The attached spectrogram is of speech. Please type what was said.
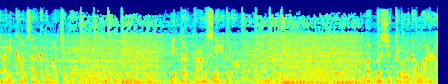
కానీ ఖాన్సార్ కథ మార్చింది. ఇద్దరు ప్రాణ స్నేహితులు. బద్ధ శత్రువులుగా మారడం.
